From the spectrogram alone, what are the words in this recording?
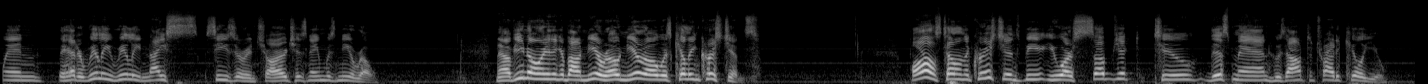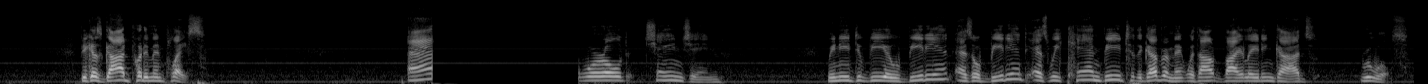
when they had a really, really nice Caesar in charge. His name was Nero. Now, if you know anything about Nero, Nero was killing Christians. Paul's telling the Christians, be, you are subject to this man who's out to try to kill you because God put him in place. As the world changing, we need to be obedient, as obedient as we can be to the government without violating God's rules.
